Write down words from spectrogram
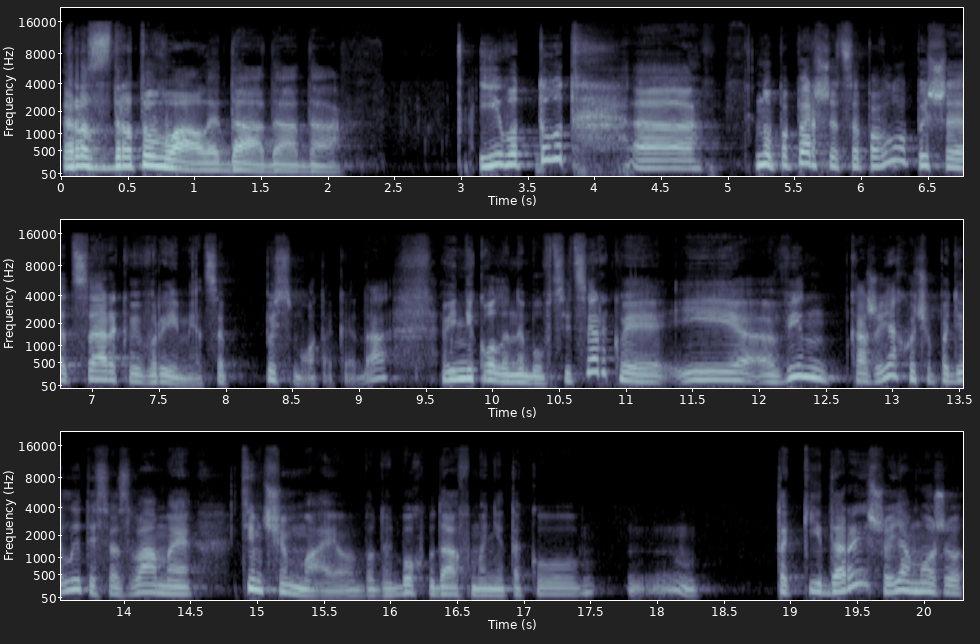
роздратували. Да, да, да. І от тут, е, ну, по-перше, це Павло пише церкві в Римі. Це письмо таке. Да? Він ніколи не був в цій церкві, і він каже: Я хочу поділитися з вами тим, чим маю. Бо Бог дав мені таку. ну, Такі дари, що я можу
